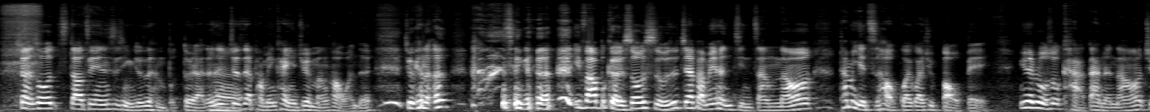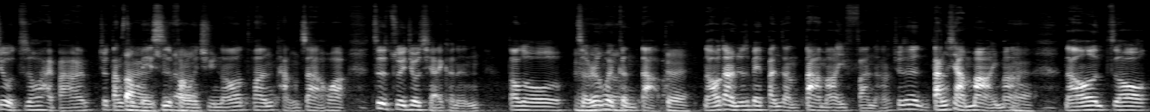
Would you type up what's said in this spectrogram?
虽然说知道这件事情就是很不对啦，但是就在旁边看也觉得蛮好玩的，就看到嗯、呃，整个一发不可收拾，我就在旁边很紧张，然后他们也只好乖乖去报备，因为如果说卡弹了，然后结果之后还把它就当做没事放回去，然后发生糖炸的话，这追究起来可能到时候责任会更大吧。对，然后当然就是被班长大骂一番啊，就是当下骂一骂，嗯。然后之后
